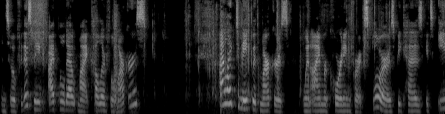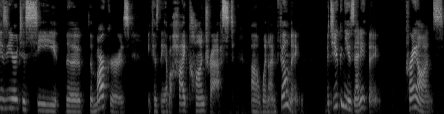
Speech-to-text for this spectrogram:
And so for this week, I pulled out my colorful markers. I like to make with markers when I'm recording for Explorers because it's easier to see the, the markers because they have a high contrast uh, when I'm filming. But you can use anything. Crayons,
